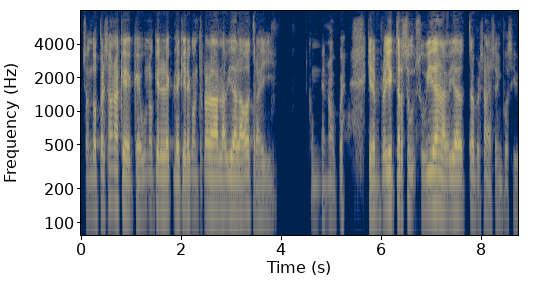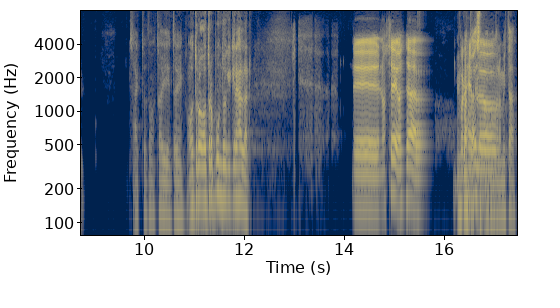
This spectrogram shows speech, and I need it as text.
son dos personas que, que uno quiere, le, quiere controlar la vida a la otra y como que no, pues quiere proyectar su, su vida en la vida de otra persona, eso es imposible. Exacto, está bien, está bien. ¿Otro, otro punto que quieres hablar? Eh, no sé, o sea, por ejemplo, a eso, la amistad.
